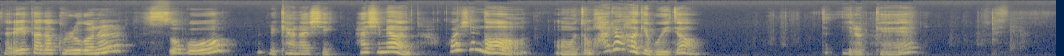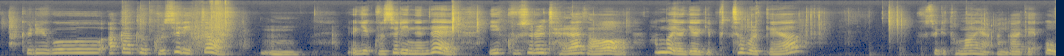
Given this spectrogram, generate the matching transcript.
자, 여기다가 글루건을 쏘고 이렇게 하나씩 하시면 훨씬 더 어, 좀 화려하게 보이죠? 자, 이렇게 그리고 아까 그 구슬 있죠? 음, 여기 구슬이 있는데 이 구슬을 잘라서 한번 여기 여기 붙여 볼게요. 구슬이 도망이 안 가게. 오.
